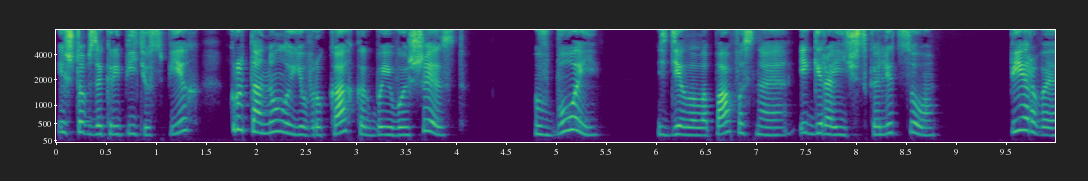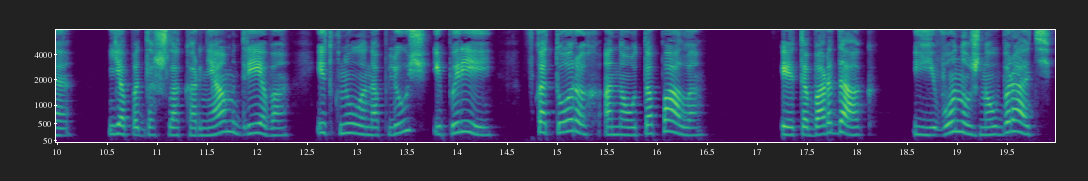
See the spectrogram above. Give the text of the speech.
и, чтобы закрепить успех, крутанула ее в руках, как боевой шест. «В бой!» – сделала пафосное и героическое лицо. Первое. Я подошла к корням древа и ткнула на плющ и пырей, в которых она утопала. «Это бардак!» и его нужно убрать.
